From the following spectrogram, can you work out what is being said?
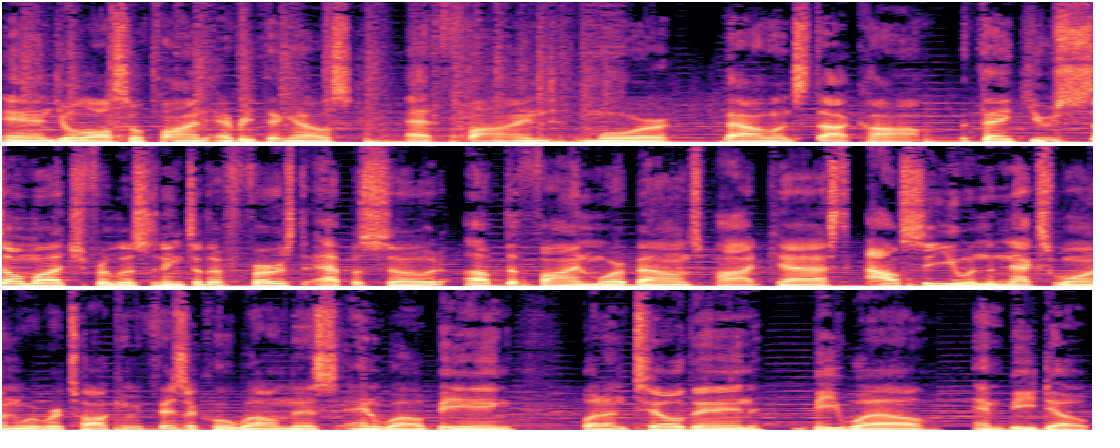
And you'll also find everything else at findmorebalance.com. Thank you so much for listening to the first episode of the Find More Balance podcast. I'll see you in the next one where we're talking physical wellness and well being. But until then, be well and be dope.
